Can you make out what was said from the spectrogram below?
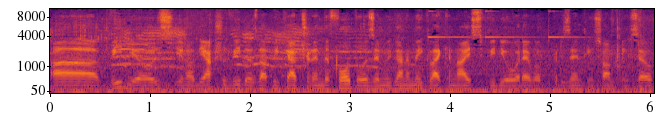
uh, videos, you know, the actual videos that we captured and the photos, and we're gonna make like a nice video, whatever, presenting something. So,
